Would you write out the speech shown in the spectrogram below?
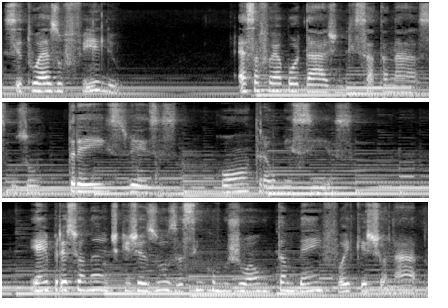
Se tu és o filho, essa foi a abordagem que Satanás usou três vezes contra o Messias. E é impressionante que Jesus, assim como João, também foi questionado,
